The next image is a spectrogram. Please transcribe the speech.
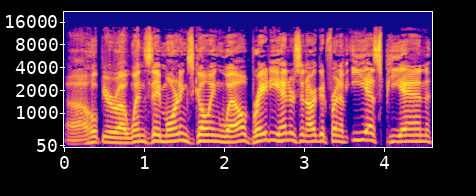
Uh, I hope your uh, Wednesday morning's going well. Brady Henderson, our good friend of ESPN,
